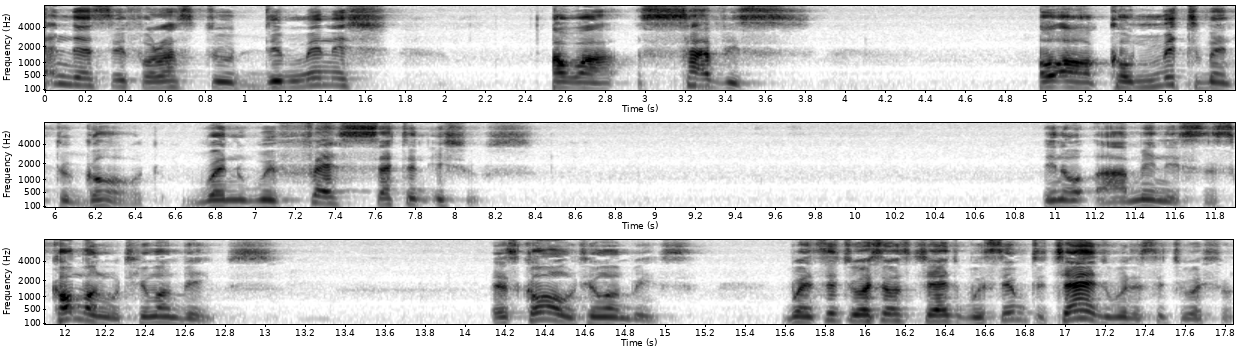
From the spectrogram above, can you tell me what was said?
tendency for us to diminish our service or our commitment to God when we face certain issues. You know, I mean, it's, it's common with human beings. It's common with human beings. When situations change, we seem to change with the situation,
